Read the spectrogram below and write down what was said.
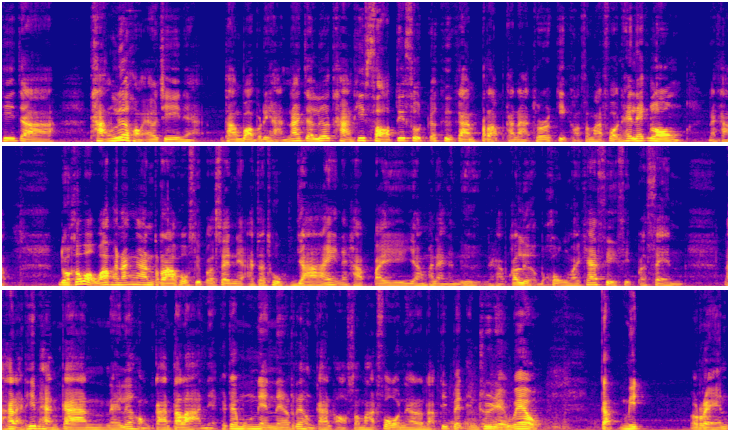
ที่จะทางเลือกของ LG เนี่ย ทางบอร์ดบริหารน่าจะเลือกทางที่ soft ที่สุด ก็คือการปรับขนาดธุรกิจของสมาร์ทโฟนให้เล็กลงนะครับ โดยเขาบอกว่าพนักงานราว 60%เนี่ยอาจจะถูกย้ายนะครับไปยังแผนกอื่นๆนะครับก็เหลือคงไว้แค่ 40%และขณะที่แผนการในเรื่องของการตลาดเนี่ยก็จะมุ่งเน้นในเรื่องของการออกสมาร์ทโฟนในระดับที่เป็น entry level กับ mid range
